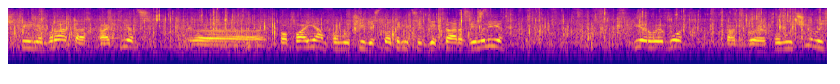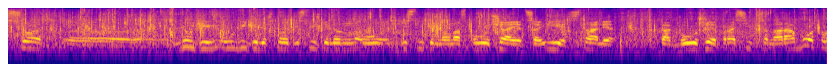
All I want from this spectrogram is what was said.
четыре брата, отец, э, по паям получили 130 гектар земли. Первый год как бы получилось все. Э, люди увидели, что действительно, действительно у нас получается и стали как бы уже проситься на работу.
